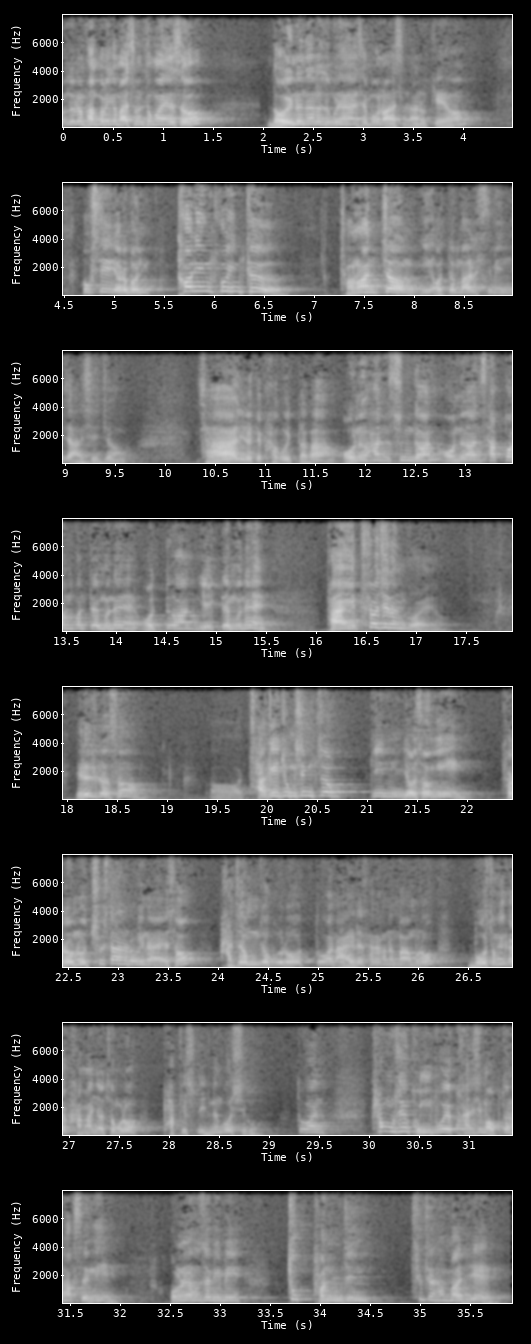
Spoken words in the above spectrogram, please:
오늘은 방금 이게 말씀을 통하여서 너희는 나를 누구냐 하는 제목으로 말씀 나눌게요. 혹시 여러분 터닝 포인트 전환점이 어떤 말씀인지 아시죠? 잘 이렇게 가고 있다가 어느 한 순간 어느 한 사건 때문에 어떠한 일 때문에 방향이 틀어지는 거예요. 예를 들어서 어, 자기중심적인 여성이 결혼 후 출산으로 인하여서 가정적으로 또한 아이를 사랑하는 마음으로 모성애가 강한 여성으로 바뀔 수도 있는 것이고 또한 평소에 공부에 관심 없던 학생이 어느 날 선생님이 툭 던진 칭찬 한마디에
